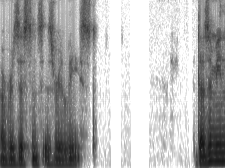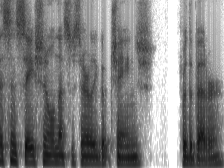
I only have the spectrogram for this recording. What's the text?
of resistance is released? It doesn't mean the sensation will necessarily go change for the better.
